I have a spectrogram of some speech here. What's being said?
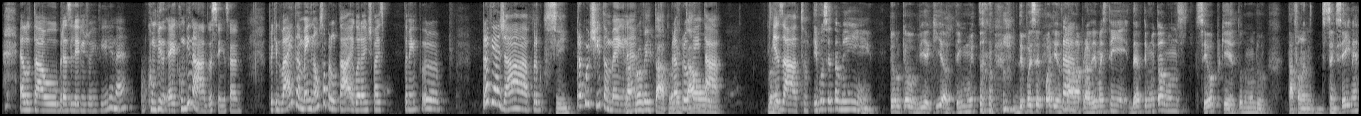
é lutar o brasileiro em Joinville, né? Combi é combinado, assim, sabe? Porque vai também, não só pra lutar, agora a gente faz também por, pra viajar, pra, Sim. pra curtir também, Pra né? aproveitar, Pra aproveitar. aproveitar. O, aproveitar. Exato. E você também, pelo que eu vi aqui, ó, tem muito. Depois você pode entrar Tá. lá pra ver, mas tem, deve ter muito alunos seu, porque todo mundo tá falando de sensei, né?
